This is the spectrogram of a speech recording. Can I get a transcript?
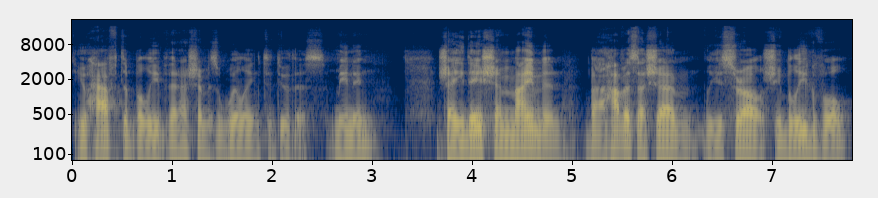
You have to believe that Hashem is willing to do this. Meaning, shayidei shem ba'ahavas Hashem liyisrael shibeligvul.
